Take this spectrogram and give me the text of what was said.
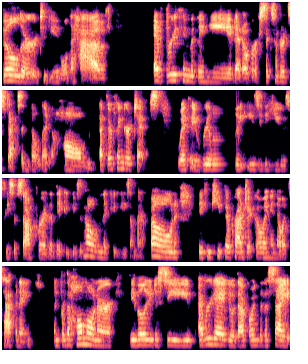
builder to be able to have everything that they need at over 600 steps in building a home at their fingertips with a really easy to use piece of software that they could use at home, they could use on their phone, they can keep their project going and know what's happening. And for the homeowner, the ability to see every day without going to the site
